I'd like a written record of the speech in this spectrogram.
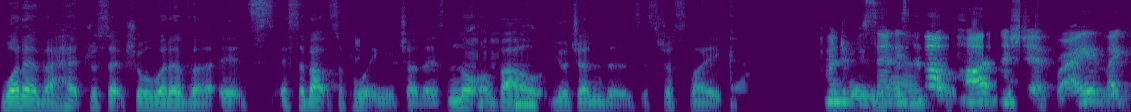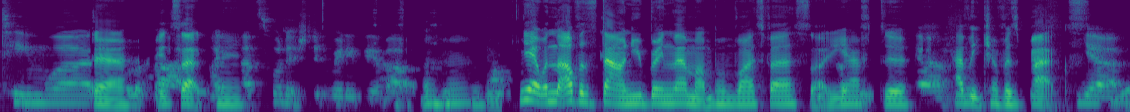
whatever, heterosexual, whatever, it's it's about supporting each other. It's not about your genders. It's just like Hundred all percent. It's about partnership, right? Like teamwork, Yeah, all of that. exactly. Like that's what it should really be about. Mhm. Mm. Yeah, when the other's down, you bring them up, and vice versa. You have to Yeah. have each other's backs, Yeah. yeah.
